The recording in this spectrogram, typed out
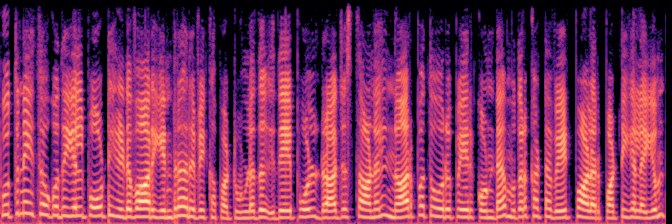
புத்னி தொகுதியில் போட்டியிடுவார் என்று அறிவிக்கப்பட்டுள்ளது. இதேபோல் ராஜஸ்தானில் நாற்பத்தோரு பேர் கொண்ட முதற்கட்ட வேட்பாளர் பட்டியலையும்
